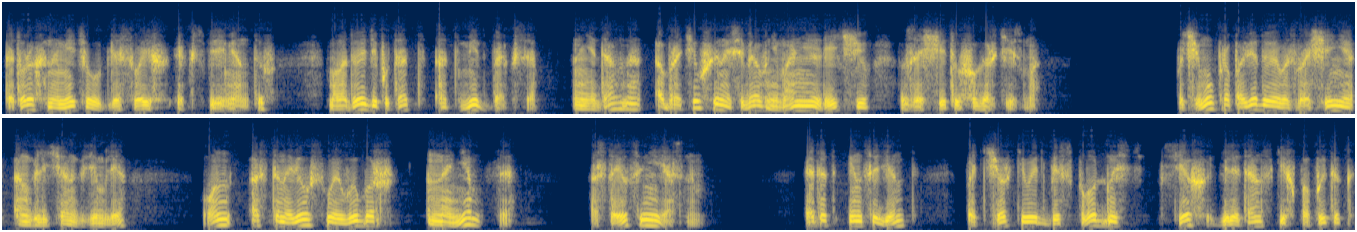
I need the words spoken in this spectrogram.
которых наметил для своих экспериментов молодой депутат от Мидбекса, недавно обративший на себя внимание речью в защиту фагортизма. Почему, проповедуя возвращение англичан к земле, он остановил свой выбор на немце, остается неясным. Этот инцидент подчеркивает бесплодность всех дилетантских попыток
